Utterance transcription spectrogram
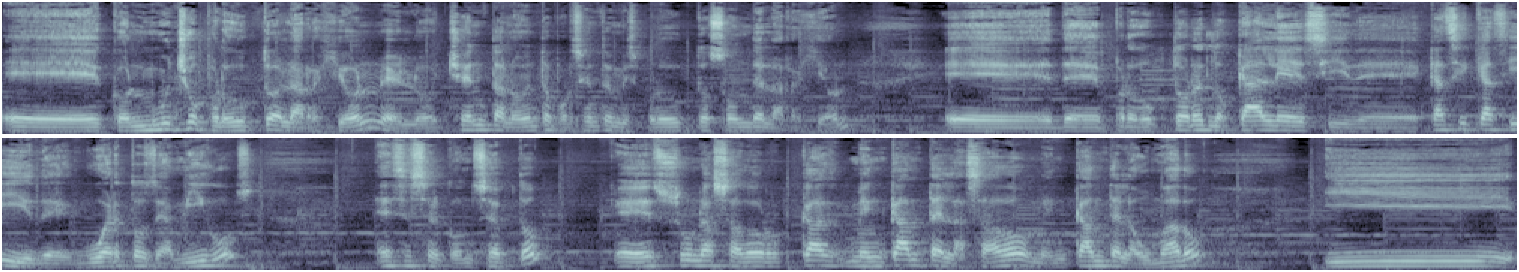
Eh, con mucho producto de la región, el 80-90% de mis productos son de la región, eh, de productores locales y de casi casi de huertos de amigos. Ese es el concepto. Es un asador, me encanta el asado, me encanta el ahumado y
